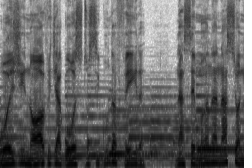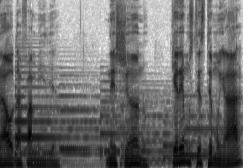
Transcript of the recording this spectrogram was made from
Hoje, 9 de agosto, segunda-feira, na Semana Nacional da Família. Neste ano, queremos testemunhar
